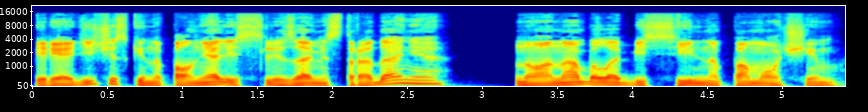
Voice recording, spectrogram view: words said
периодически наполнялись слезами страдания, но она была бессильна помочь им.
